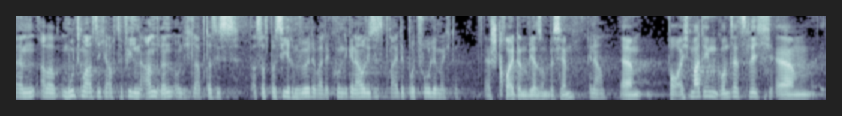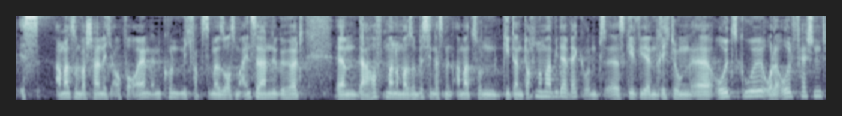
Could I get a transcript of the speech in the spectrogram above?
Ähm, aber mutmaßlich auch zu vielen anderen. Und ich glaube, das ist das, was passieren würde, weil der Kunde genau dieses breite Portfolio möchte. Er streut dann wieder so ein bisschen. Genau. Ähm, bei euch, Martin, grundsätzlich ähm, ist Amazon wahrscheinlich auch bei euren Endkunden. Ich habe es immer so aus dem Einzelhandel gehört. Ähm, da hofft man noch mal so ein bisschen, dass mit Amazon geht dann doch noch mal wieder weg und äh, es geht wieder in Richtung äh, Oldschool oder Old Fashioned.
